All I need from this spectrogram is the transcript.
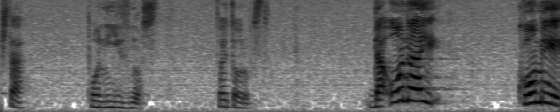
šta? Poniznost. To je to robstvo. Da onaj kome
